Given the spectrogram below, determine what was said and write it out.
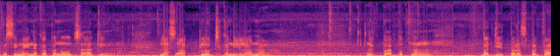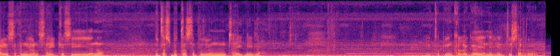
kasi may nakapanood sa ating last upload sa kanila na nagpaabot ng budget para sa pagpayo sa kanilang sahig kasi ano butas-butas na po yung sahig nila. Ito po yung kalagayan nila dito sa loob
